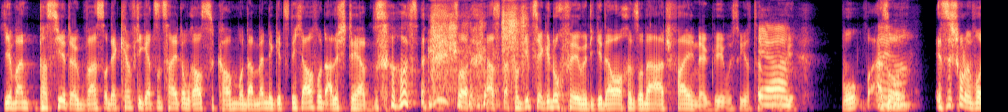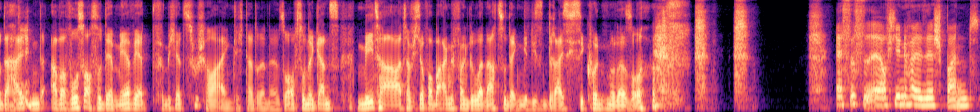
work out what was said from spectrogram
jemand passiert irgendwas und er kämpft die ganze Zeit, um rauszukommen und am Ende geht es nicht auf und alle sterben. So, so, also davon gibt es ja genug Filme, die genau auch in so eine Art fallen irgendwie, wo ich so gedacht habe, ja. wo, also ja es ist schon irgendwo unterhaltend, aber wo ist auch so der Mehrwert für mich als Zuschauer eigentlich da drin? So auf so eine ganz Meta-Art habe ich auf einmal angefangen, drüber nachzudenken in diesen 30 Sekunden oder so. Es ist äh, auf jeden Fall sehr spannend.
